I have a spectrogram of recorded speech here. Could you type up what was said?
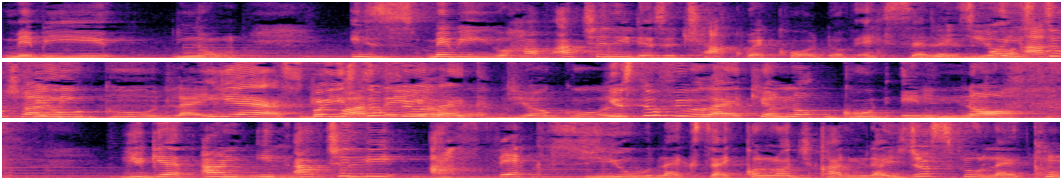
Maybe you know, is maybe you have actually there's a track record of excellence, you're but you still feel good like yes, but you still feel you're like good, you're good you still feel like you're not good enough. Enough. You get and it actually affects you like psychologically that you just feel like hmm,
